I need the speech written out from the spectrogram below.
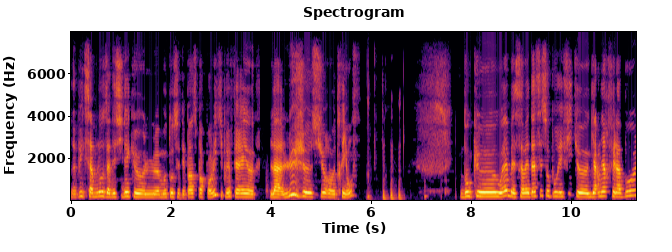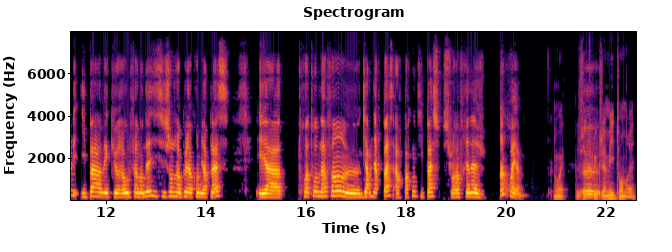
depuis que Sam Lowe a décidé que la moto c'était pas un sport pour lui, qu'il préférait euh, la luge sur euh, Triomphe. Donc euh, ouais, ben ça va être assez soporifique. Garner fait la pole, il part avec Raoul Fernandez, il s'échange un peu la première place. Et à trois tours de la fin, Garner passe. Alors par contre, il passe sur un freinage incroyable. Ouais, j'ai Euh, cru que jamais il tournerait.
